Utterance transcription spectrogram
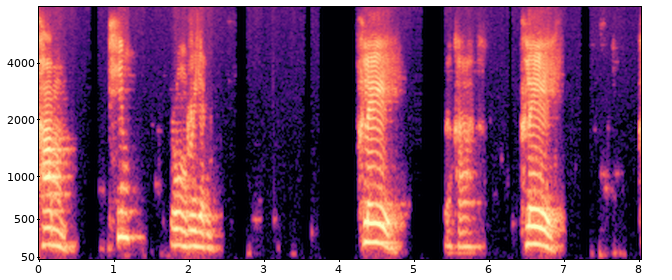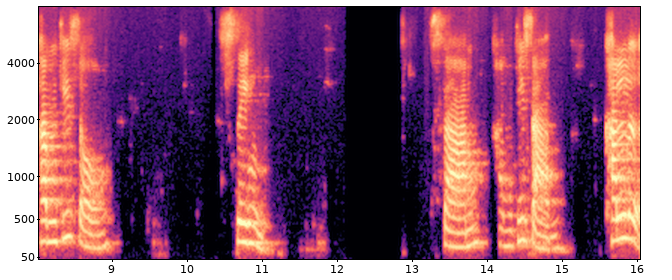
ทำที่โรงเรียน play นะคะ play คำที่สอง sing สามคำที่สาม color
